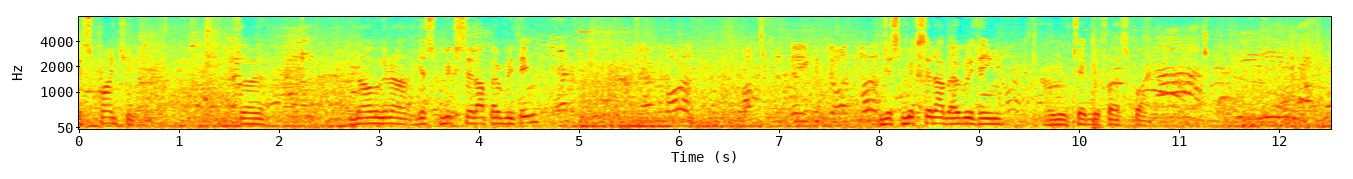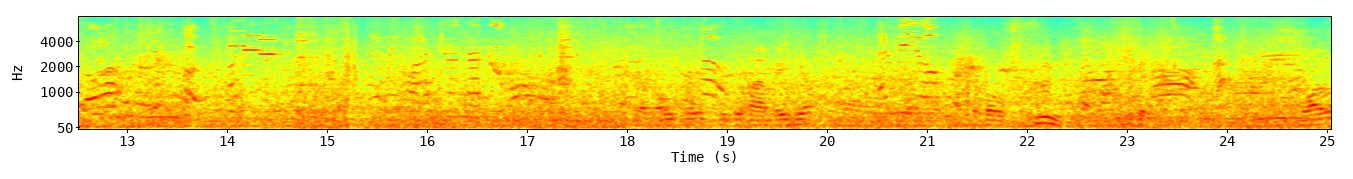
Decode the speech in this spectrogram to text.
It's crunchy. So now we're gonna just mix it up everything. Just mix it up everything and we'll take the first bite. Wow.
